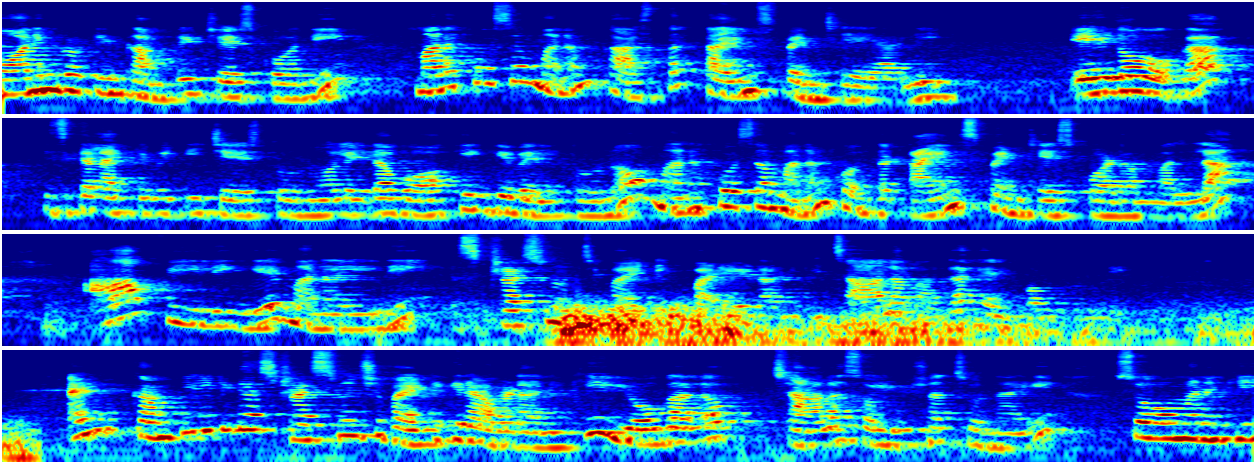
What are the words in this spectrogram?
మార్నింగ్ రొటీన్ కంప్లీట్ చేసుకొని మన కోసం మనం కాస్త టైం స్పెండ్ చేయాలి. ఏదో ఒక ఫిజికల్ యాక్టివిటీ చేస్తూనో లేదా వాకింగ్కి వెళ్తూనో మన కోసం మనం కొంత టైం స్పెండ్ చేసుకోవడం వల్ల ఆ ఫీలింగే మనల్ని స్ట్రెస్ నుంచి బయటికి పడేయడానికి చాలా బాగా హెల్ప్ అవుతుంది. అండ్ కంప్లీట్గా స్ట్రెస్ నుంచి బయటికి రావడానికి యోగాలో చాలా సొల్యూషన్స్ ఉన్నాయి. సో మనకి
